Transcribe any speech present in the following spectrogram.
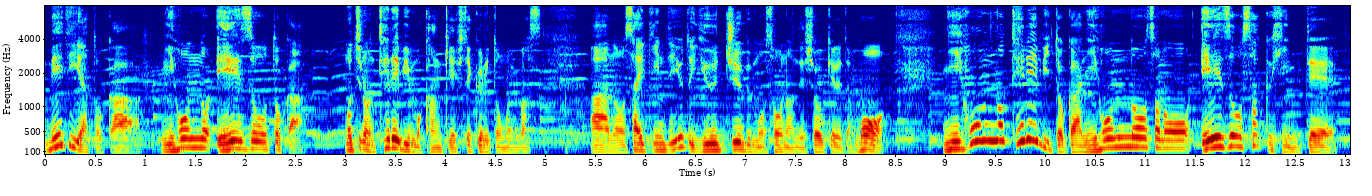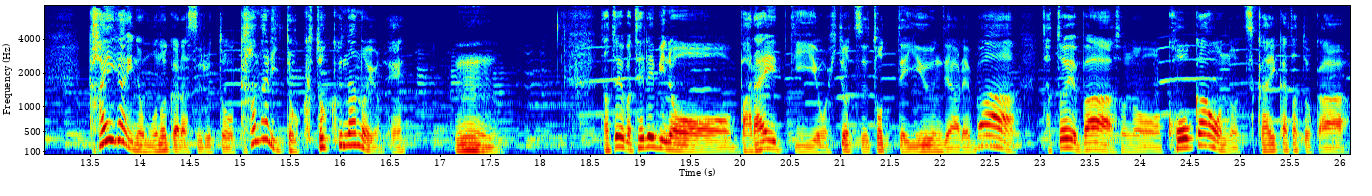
メディアとか日本の映像とかもちろんテレビも関係してくると思います。あの最近で言うと YouTube もそうなんでしょうけれども日本のテレビとか日本のその映像作品って海外のものからするとかなり独特なのよねうん例えばテレビのバラエティを一つ取って言うんであれば例えばその効果音の使い方とか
